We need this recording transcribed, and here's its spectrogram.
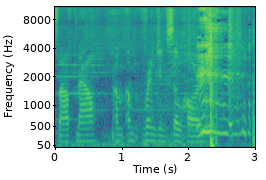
stop now? I'm, I'm cringing so hard.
